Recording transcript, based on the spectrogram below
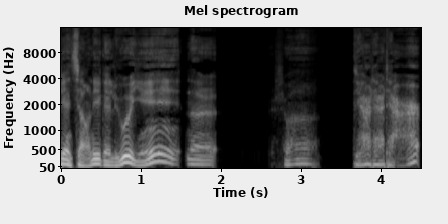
便奖励给刘伟银那什么点点点儿。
